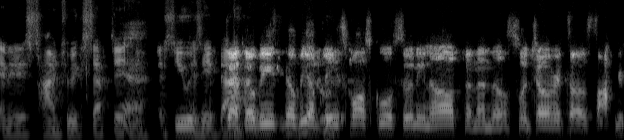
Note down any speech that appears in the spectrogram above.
and it is time to accept it. Yeah. FSU is a Yeah, basketball. there'll be there'll be a baseball school soon enough, and then they'll switch over to a soccer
